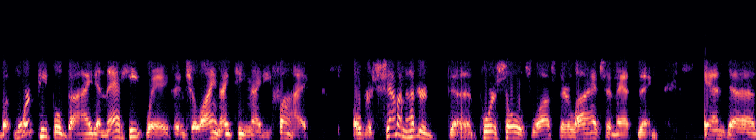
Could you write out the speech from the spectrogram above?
but more people died in that heat wave in July 1995. Over 700 uh, poor souls lost their lives in that thing. And, uh,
